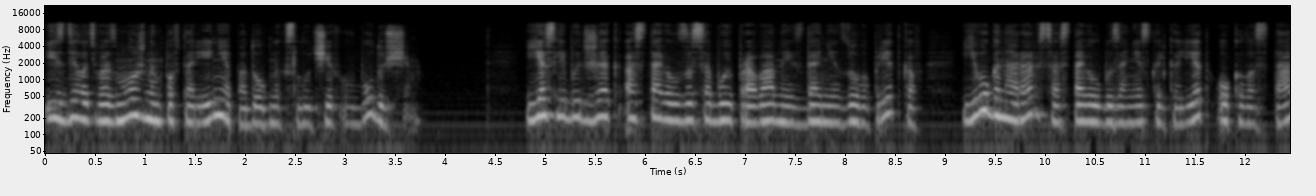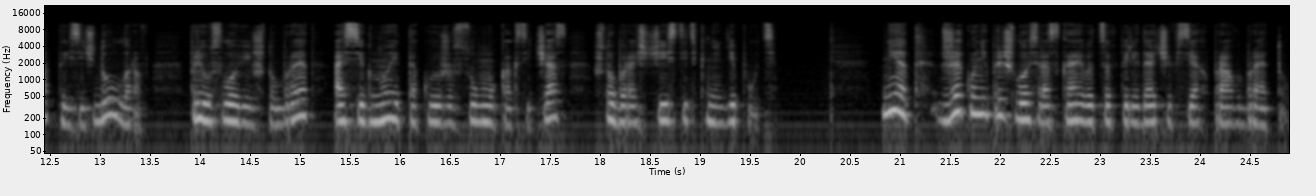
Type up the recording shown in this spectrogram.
и сделать возможным повторение подобных случаев в будущем. Если бы Джек оставил за собой права на издание «Зова предков», его гонорар составил бы за несколько лет около 100 тысяч долларов, при условии, что Брэд ассигнует такую же сумму, как сейчас, чтобы расчистить книги «Путь». Нет, Джеку не пришлось раскаиваться в передаче всех прав Бретту.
